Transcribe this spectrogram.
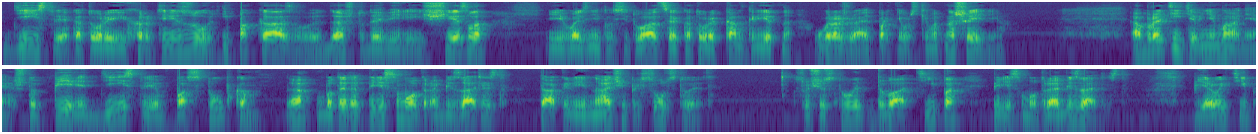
действия, которые их характеризуют и показывают, да, что доверие исчезло, и возникла ситуация, которая конкретно угрожает партнерским отношениям. Обратите внимание, что перед действием, поступком, да, вот этот пересмотр обязательств так или иначе присутствует. Существует два типа пересмотра обязательств. Первый тип,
